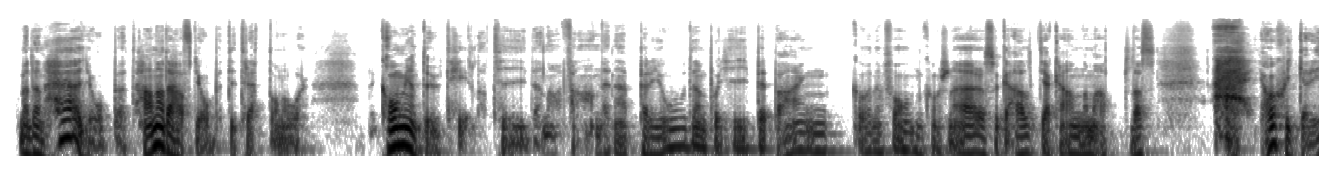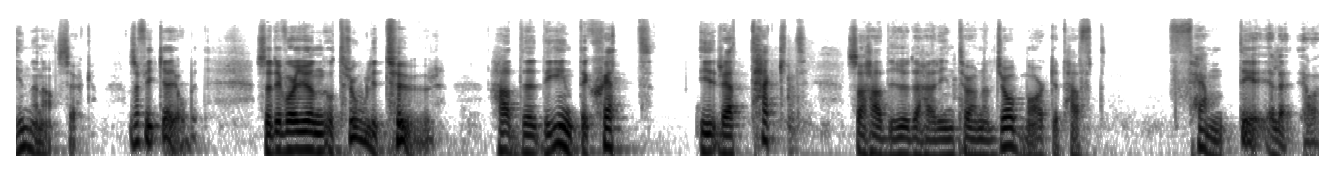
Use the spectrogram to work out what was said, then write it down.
Men det här jobbet, han hade haft jobbet i 13 år. Det kom ju inte ut hela tiden. Och fan, den här perioden på JP Bank och den fondkommissionär och så allt jag kan om Atlas. Äh, jag skickar in en ansökan. Och så fick jag jobbet. Så det var ju en otrolig tur. Hade det inte skett i rätt takt så hade ju det här internal job market haft 50, eller ja,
